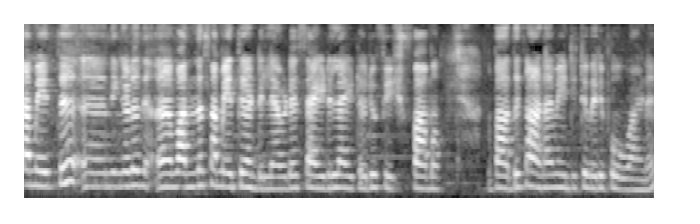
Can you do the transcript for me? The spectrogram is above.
സമയത്ത് നിങ്ങൾ വന്ന സമയത്ത് കണ്ടില്ല അവിടെ സൈഡിലായിട്ട് ഒരു ഫിഷ് ഫാം അപ്പോൾ അത് കാണാൻ വേണ്ടിയിട്ട് ഇവർ പോവാണ്.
